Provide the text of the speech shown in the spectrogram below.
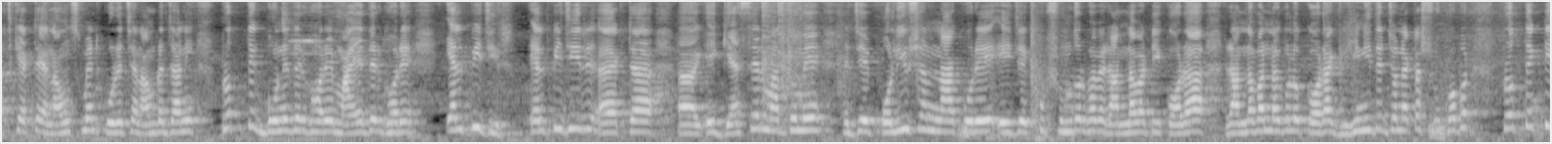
আজকে একটা অ্যানাউন্সমেন্ট করেছেন, আমরা জানি প্রত্যেক বোনেদের ঘরে, মায়েদের ঘরে এলপিজির এলপিজির একটা এই গ্যাসের মাধ্যমে যে পলিউশন না করে এই যে খুব সুন্দরভাবে রান্নাবাটি করা, রান্নাবান্নাগুলো করা, গৃহিণীদের জন্য একটা সুখবর, প্রত্যেকটি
